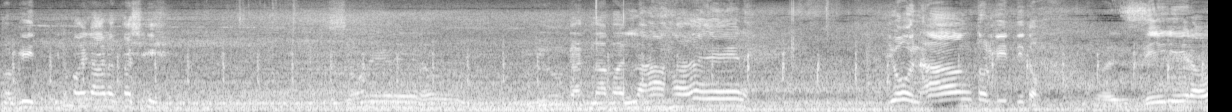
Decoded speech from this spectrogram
Toll gate, hindi mo kailangan ng cash eh. Sorry. You got labalahan. Yun, ang toll gate dito. Zero.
